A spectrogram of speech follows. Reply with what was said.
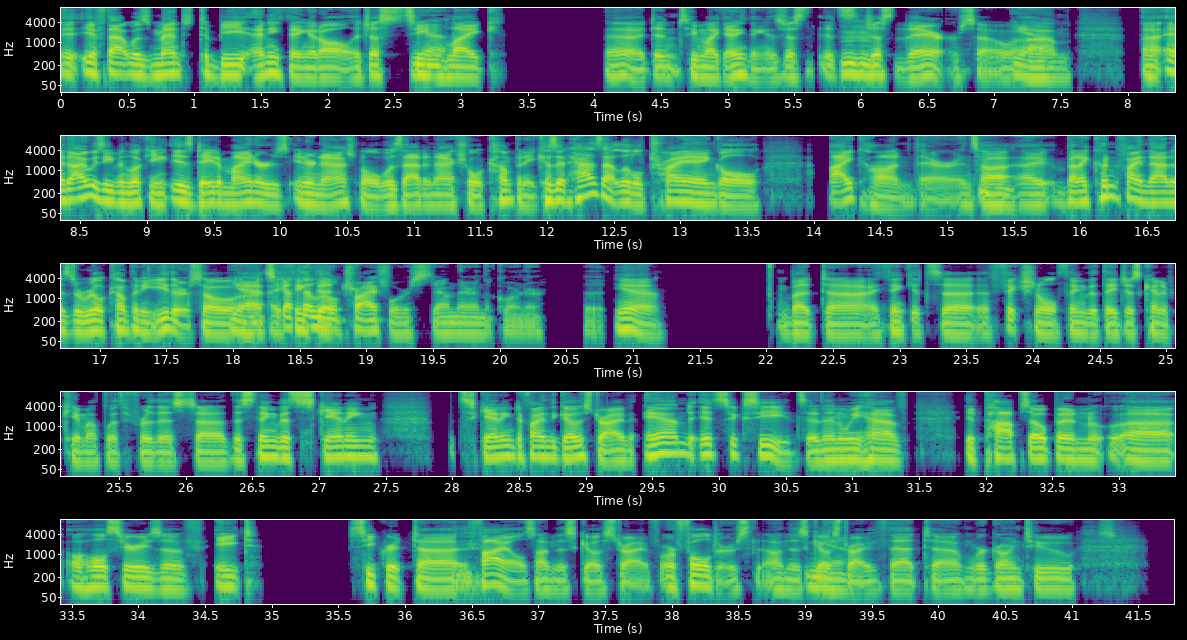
if that was meant to be anything at all. It just seemed Yeah. like uh, it didn't seem like anything. It's just it's Mhm. just there. So Yeah. um, uh, and I was even looking: is Data Miners International was that an actual company? Because it has that little triangle icon there, and so Mhm. I, but I couldn't find that as a real company either. So yeah. uh, It's I got think that that- little Triforce down there in the corner. yeah. But uh, I think it's a, a fictional thing that they just kind of came up with for this uh, this thing that's scanning scanning to find the ghost drive, and it succeeds. And then we have it pops open uh, a whole series of eight secret uh, files on this ghost drive or folders on this ghost Yeah. drive that uh, we're going to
